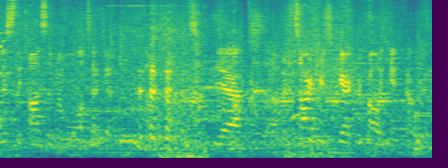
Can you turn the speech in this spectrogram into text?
Missed the concept of a wall tech. Yeah. So, but it's Archer's character probably can't cover it.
